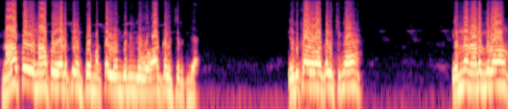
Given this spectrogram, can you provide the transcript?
நாற்பது நாற்பது இடத்தையும் இப்போ மக்கள் வந்து நீங்க வாக்களிச்சிருக்கீங்க. எதுக்காக வாக்களிச்சீங்க? என்ன நடந்துரும்?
